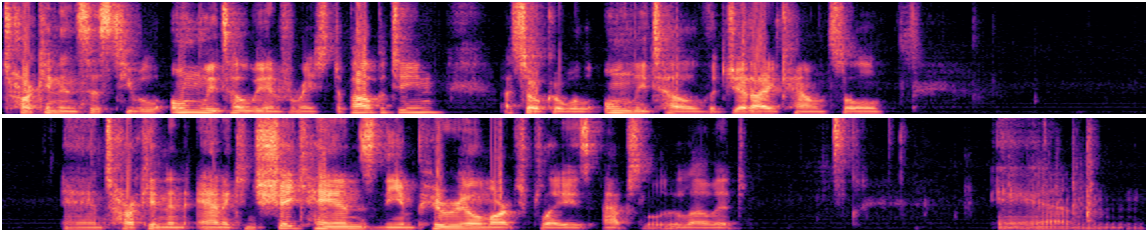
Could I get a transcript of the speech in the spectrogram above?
Tarkin insists he will only tell the information to Palpatine. Ahsoka will only tell the Jedi Council. And Tarkin and Anakin shake hands. The Imperial March plays. Absolutely love it. And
